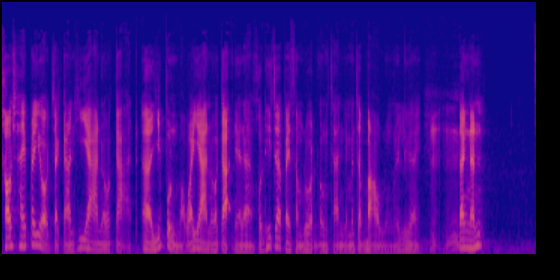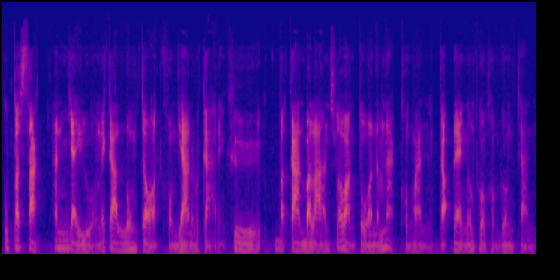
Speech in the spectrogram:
เขาใช้ประโยชน์จากการที่ยานอวกาศเอ่อญี่ปุ่นบอกว่ายานอวกาศเนี่ยนะคนที่จะไปสำรวจดวงจันทร์เนี่ยมันจะเบาลงเรื่อยๆอืมดังนั้นอุปสรรคอันใหญ่หลวงในการลงจอดของยานอวกาศเนี่ยคือการ balance ระหว่างตัวน้ำหนักของมันกับแรงโน้มถ่วงของดวงจันทร์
